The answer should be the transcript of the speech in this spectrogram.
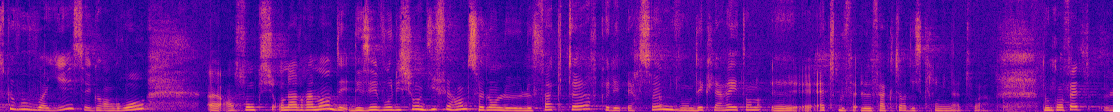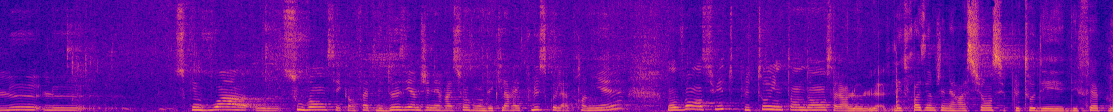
ce que vous voyez, c'est qu'en gros, euh, en fonction, on a vraiment des, évolutions différentes selon le, facteur que les personnes vont déclarer euh, être le, facteur discriminatoire. Donc en fait, le, ce qu'on voit euh, souvent, c'est qu'en fait, les deuxièmes générations vont déclarer plus que la première. On voit ensuite plutôt une tendance. Alors, les troisièmes générations, c'est plutôt des, faibles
